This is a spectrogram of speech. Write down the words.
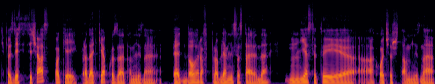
типа, здесь и сейчас, окей, продать кепку за, там, не знаю, 5 долларов проблем не составит, да? Если ты а, хочешь, там, не знаю,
